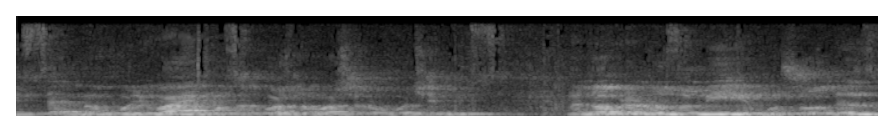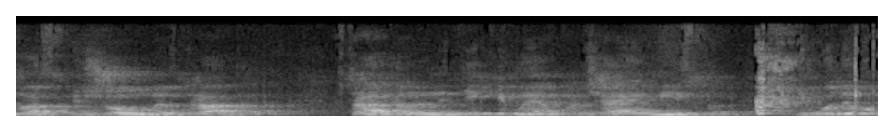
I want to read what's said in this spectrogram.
місця. Ми вболіваємо за кожне ваше робоче місце. Ми добре розуміємо, що один з вас пішов, ми втратили. Втратили не тільки ми, а втрачає місто. І будемо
